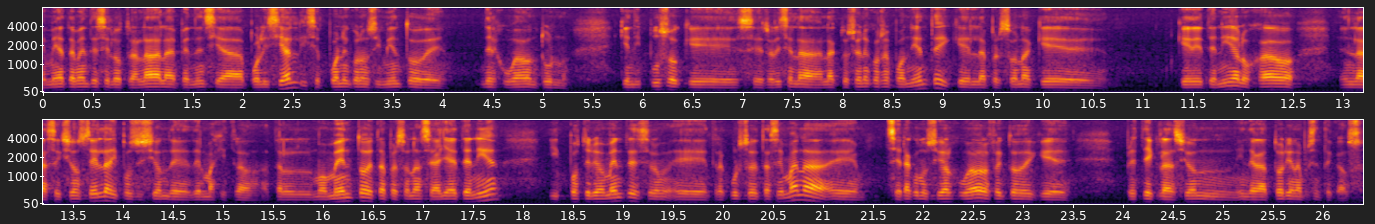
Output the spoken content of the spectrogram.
inmediatamente se lo traslada a la dependencia policial y se pone en conocimiento del juzgado en turno, quien dispuso que se realicen las actuaciones correspondientes y que la persona que que detenía alojado en la sección C a disposición del magistrado. Hasta el momento esta persona se haya detenida y posteriormente, eh, en transcurso de esta semana, eh, será conducido al juzgado a efectos de que preste declaración indagatoria en la presente causa.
